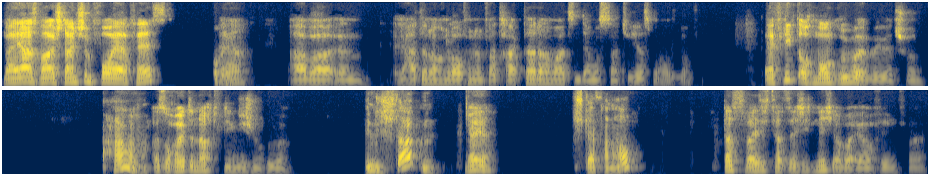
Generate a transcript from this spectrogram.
naja, es war, stand schon vorher fest. Okay. Ja, aber ähm, er hatte noch einen laufenden Vertrag da damals und der musste natürlich erstmal auslaufen. Er fliegt auch morgen rüber übrigens schon. Aha, Also heute Nacht fliegen die schon rüber. in die Staaten. Ja, ja. Stefan auch? Das weiß ich tatsächlich nicht, aber er auf jeden Fall.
